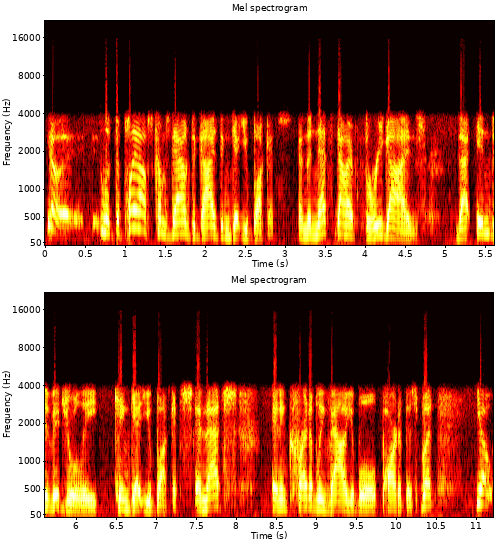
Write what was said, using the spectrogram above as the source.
you know, look, the playoffs comes down to guys that can get you buckets. And the Nets now have three guys that individually can get you buckets. And that's an incredibly valuable part of this. But, you know,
